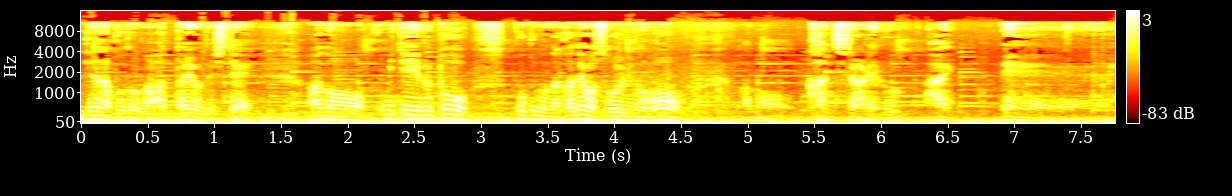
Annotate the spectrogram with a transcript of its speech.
ってなことがあったようでして、あの、見ていると、僕の中ではそういうのを、あの、感じられる、はい、え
